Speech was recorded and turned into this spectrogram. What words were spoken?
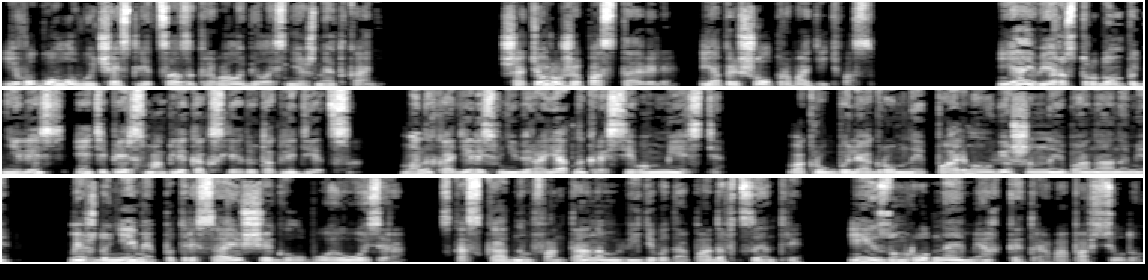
Его голову и часть лица закрывала белоснежная ткань. Шатер уже поставили, я пришел проводить вас. Я и Вера с трудом поднялись и теперь смогли как следует оглядеться. Мы находились в невероятно красивом месте. Вокруг были огромные пальмы, увешанные бананами. Между ними потрясающее голубое озеро с каскадным фонтаном в виде водопада в центре и изумрудная мягкая трава повсюду.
